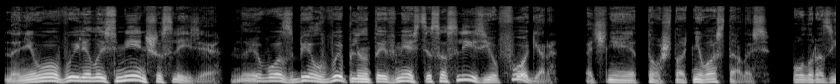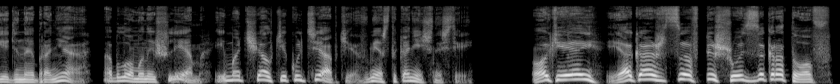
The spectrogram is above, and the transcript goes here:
На него вылилось меньше слизи, но его сбил выплюнутый вместе со слизью фогер. Точнее, то, что от него осталось. Полуразъеденная броня, обломанный шлем и мочалки-культяпки вместо конечностей. «Окей, я, кажется, впишусь за кротов»,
